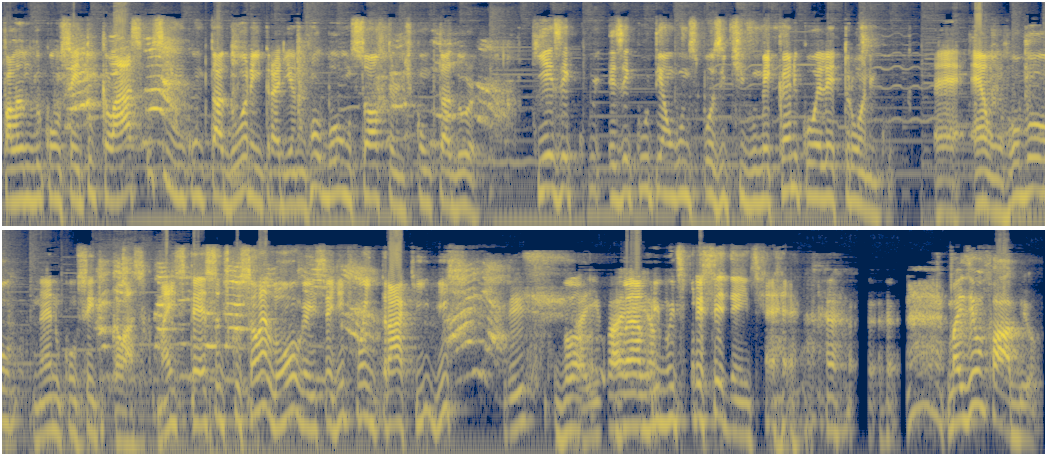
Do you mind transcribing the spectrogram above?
falando do conceito clássico, sim, um computador entraria num robô, um software de computador que execu execute em algum dispositivo mecânico ou eletrônico. É, é um robô, né, no conceito clássico. Mas essa discussão é longa e se a gente for entrar aqui, vixe, vixe vai, vai abrir muitos precedentes. Mas e o Fábio?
